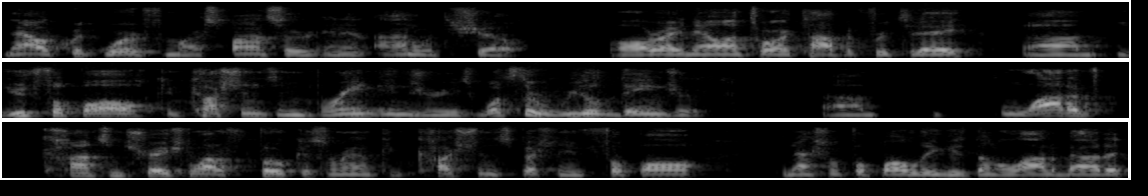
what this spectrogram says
Now, a quick word from our sponsor, and then on with the show. All right, now on to our topic for today um, youth football, concussions, and brain injuries. What's the real danger? Um, a lot of concentration, a lot of focus around concussions, especially in football. The National Football League has done a lot about it.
